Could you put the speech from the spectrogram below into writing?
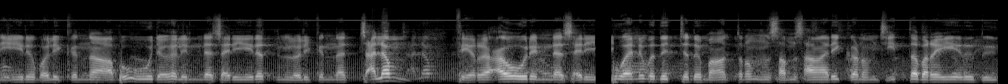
നീര് ഒലിക്കുന്ന അബൂജഹലിന്റെ ശരീരത്തിൽ ഒലിക്കുന്ന ചലം ഫിറൌരിന്റെ ശരീരം അനുവദിച്ചത് മാത്രം സംസാരിക്കണം ചീത്ത പറയരുത്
